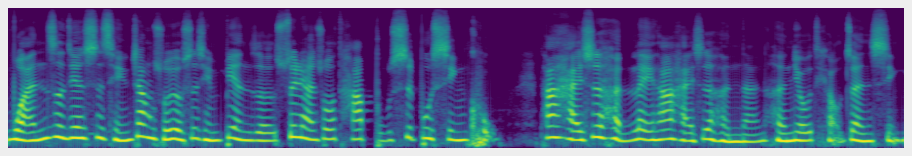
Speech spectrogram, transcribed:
玩这件事情，让所有事情变得，虽然说它不是不辛苦，它还是很累，它还是很难，很有挑战性。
